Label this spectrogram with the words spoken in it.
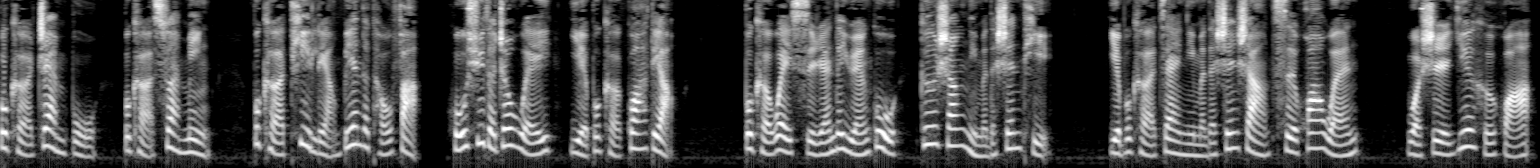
不可占卜，不可算命，不可剃两边的头发，胡须的周围也不可刮掉，不可为死人的缘故割伤你们的身体。也不可在你们的身上刺花纹，我是耶和华。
